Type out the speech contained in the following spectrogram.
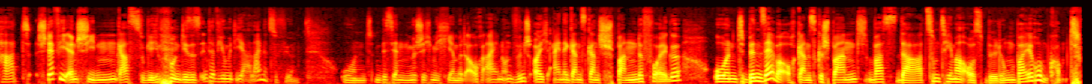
hat Steffi entschieden, Gas zu geben und dieses Interview mit ihr alleine zu führen. Und ein bisschen mische ich mich hiermit auch ein und wünsche euch eine ganz, ganz spannende Folge und bin selber auch ganz gespannt, was da zum Thema Ausbildung bei rumkommt.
